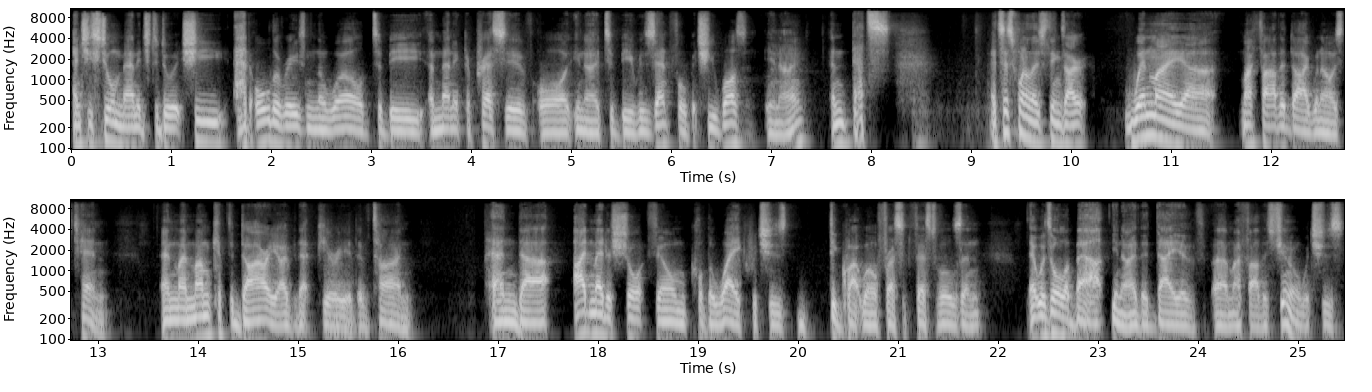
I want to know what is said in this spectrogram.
And she still managed to do it. She had all the reason in the world to be a manic depressive or, you know, to be resentful, but she wasn't, you know? And that's, it's just one of those things. I, when my, uh, my father died when I was 10, and my mum kept a diary over that period of time. And uh, I'd made a short film called The Wake, which is, did quite well for us at festivals. And it was all about you know the day of uh, my father's funeral, which is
